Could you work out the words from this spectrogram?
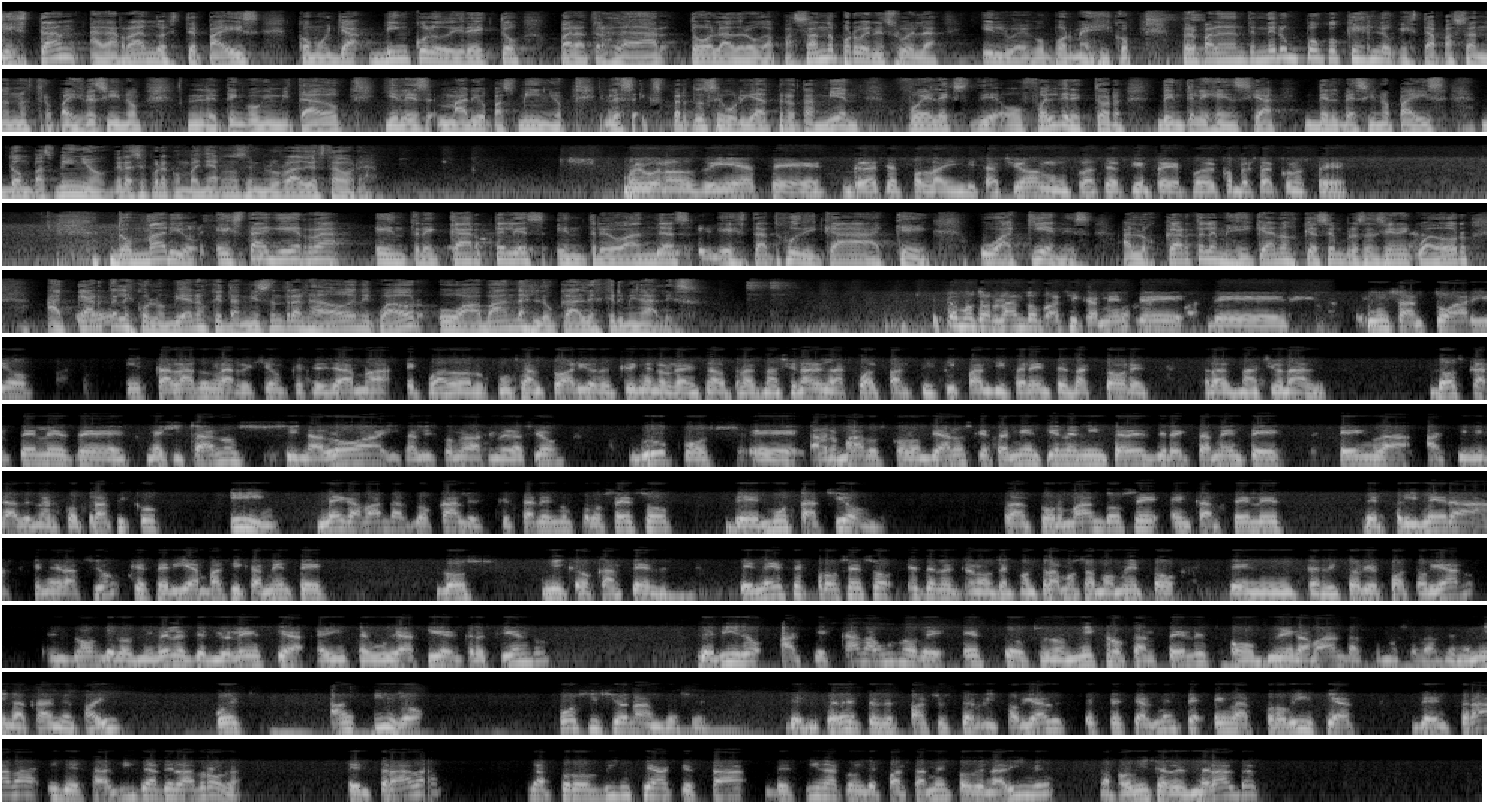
que están agarrando a este país como ya vínculo directo para trasladar toda la droga, pasando por Venezuela y luego por México. Pero para entender un poco qué es lo que está pasando en nuestro país vecino, le tengo un invitado y él es Mario Pazmiño. Él es experto en seguridad, pero también fue el ex o fue el director de inteligencia del vecino país. Don Pazmiño, gracias por acompañarnos en Blue Radio hasta ahora. Muy buenos días, eh, gracias por la invitación, un placer siempre poder conversar con ustedes. Don Mario, ¿esta guerra entre cárteles, entre bandas, está adjudicada a qué? ¿O a quiénes? ¿A los cárteles mexicanos que hacen presencia en Ecuador? ¿A cárteles colombianos que también se han trasladado en Ecuador? ¿O a bandas locales criminales? Estamos hablando básicamente de un santuario instalado en la región que se llama Ecuador, un santuario del crimen organizado transnacional en la cual participan diferentes actores transnacionales dos carteles de mexicanos, Sinaloa y Jalisco Nueva Generación, grupos eh, armados colombianos que también tienen interés directamente en la actividad de narcotráfico y megabandas locales que están en un proceso de mutación, transformándose en carteles de primera generación, que serían básicamente los microcarteles. En ese proceso es en el que nos encontramos al momento en territorio ecuatoriano, en donde los niveles de violencia e inseguridad siguen creciendo, debido a que cada uno de estos microcarteles o megabandas, como se las denomina acá en el país, pues han ido posicionándose de diferentes espacios territoriales, especialmente en las provincias de entrada y de salida de la droga. Entrada, la provincia que está vecina con el departamento de Nariño, la provincia de Esmeraldas,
